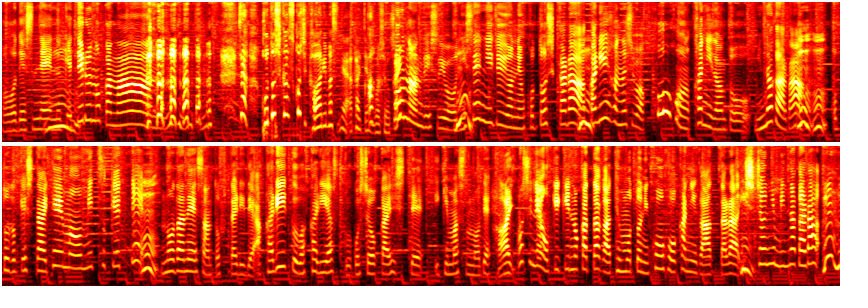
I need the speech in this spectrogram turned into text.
そうですね、うん。抜けてるのかな。さあ今年から少し変わりますね。あかりちゃんあご紹介。そうなんですよ、うん。2024年今年からうん。明るい話は広報カニなどを見ながら、うんうん。お届けしたいテーマを見つけて、う野田姉さんと2人で明るく分かりやすくご紹介していきますのではい、もしねお聞きの方が手元に広報カニがあったら、うん。一緒に見ながらうん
